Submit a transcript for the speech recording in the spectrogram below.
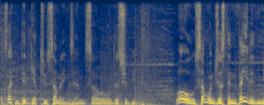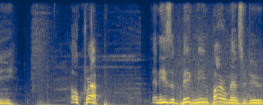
Looks like we did get two summonings in, so this should be... Whoa, someone just invaded me. Oh, crap. And he's a big, mean pyromancer dude.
